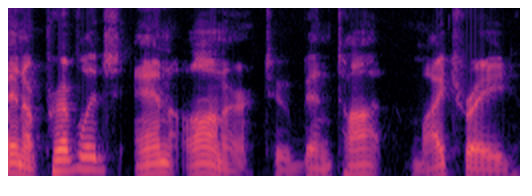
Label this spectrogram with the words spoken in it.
been a privilege and honor to have been taught my trade,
